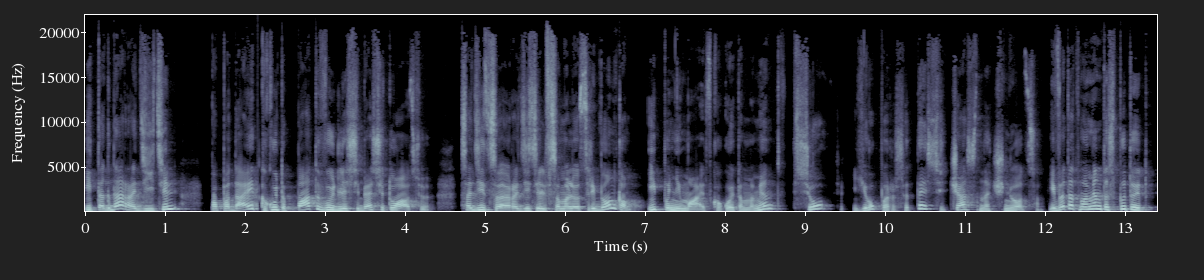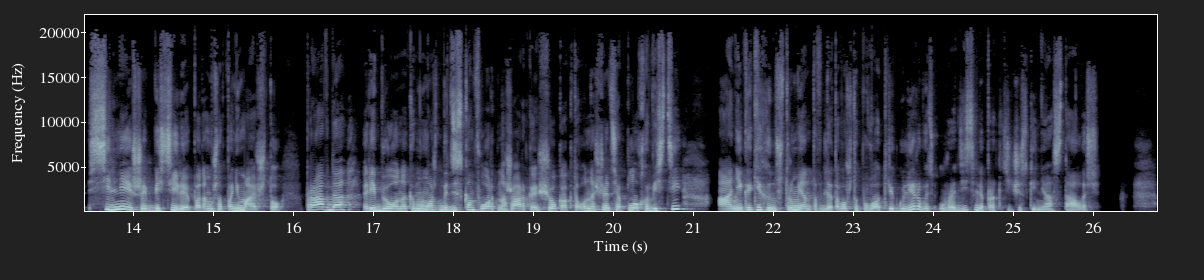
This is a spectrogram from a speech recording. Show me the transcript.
И тогда родитель попадает в какую-то патовую для себя ситуацию. Садится родитель в самолет с ребенком и понимает в какой-то момент, все, ПРСТ сейчас начнется. И в этот момент испытывает сильнейшее бессилие, потому что понимает, что правда, ребенок, ему может быть дискомфортно, жарко, еще как-то, он начнет себя плохо вести, а никаких инструментов для того, чтобы его отрегулировать, у родителя практически не осталось.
